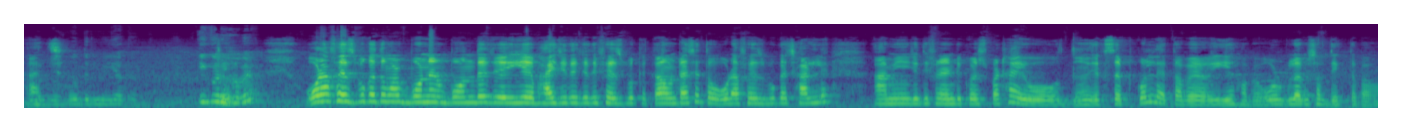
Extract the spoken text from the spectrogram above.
হ্যাঁ? আচ্ছা। ওদের ইয়াতে কি করে হবে? ওরা ফেসবুকে তোমার বোনের বোনদের যে ইয়ে ভাইজিদের যদি ফেসবুক অ্যাকাউন্ট আছে তো ওরা ফেসবুকে ছাড়লে আমি যদি ফ্রেন্ড রিকোয়েস্ট পাঠাই ও অ্যাকসেপ্ট করলে তবে ইয়ে হবে ওরগুলো আমি সব দেখতে পাবো।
